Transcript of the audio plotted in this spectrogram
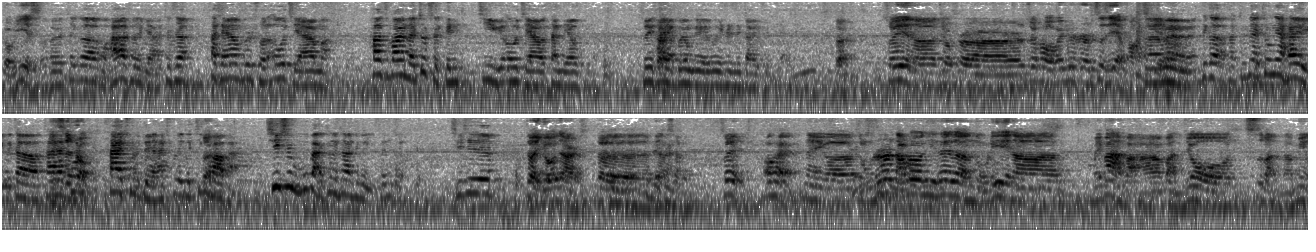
有意思。呃，这个我还要说一点，就是他前面不是说了 OGL 吗？Pathfinder 就是跟基于 OGL 三点五的，所以他也不用给威士忌交易时间。对，所以呢，就是最后威士忌自己也放弃呃，没有没了。有，这个中间中间还有一个叫，他还出他还出了对，还出了一个进化版。其实五百更像这个以森者，其实对，有点儿，对对对对，比较像。所以，OK，那个，总之，WTC 的努力呢，没办法挽救四版的命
